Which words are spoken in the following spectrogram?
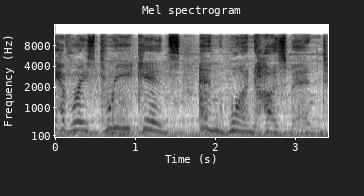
I have raised three kids and one husband.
